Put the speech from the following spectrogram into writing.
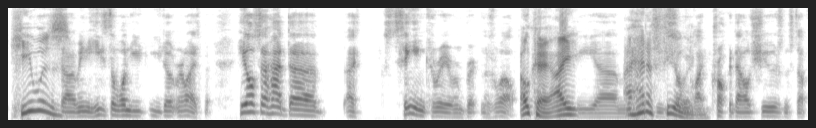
He was So I mean, he's the one you, you don't realize, but he also had uh, a singing career in Britain as well. okay. I He, um, I had a feeling. like crocodile shoes and stuff,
